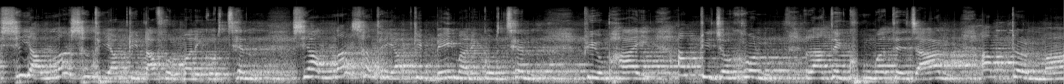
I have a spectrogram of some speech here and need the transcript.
সেই আল্লাহর সাথে আপনি নাফরমানি করছেন। সে আল্লাহর সাথেই আপনি বেইমানি করছেন। প্রিয় ভাই, আপনি যখন রাতে ঘুমাতে যান, আপনার মা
